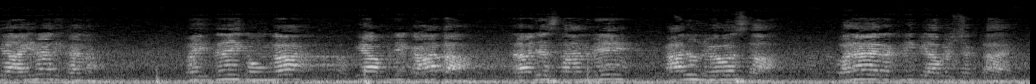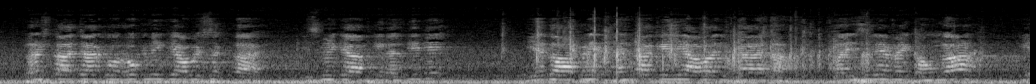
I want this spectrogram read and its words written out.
या आईना दिखाना? मैं इतना ही कहूँगा कि आपने कहा था, राजस्थान में कानून व्यवस्था बनाए रखने की आवश्यकता है, भ्रष्टाचार को रोकने की आवश्यकता है। इसमें क्या आपकी गलती थी? ये तो आपने जनता के लिए आवाज़ उठाया था, और इसलिए मैं कहूँगा कि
